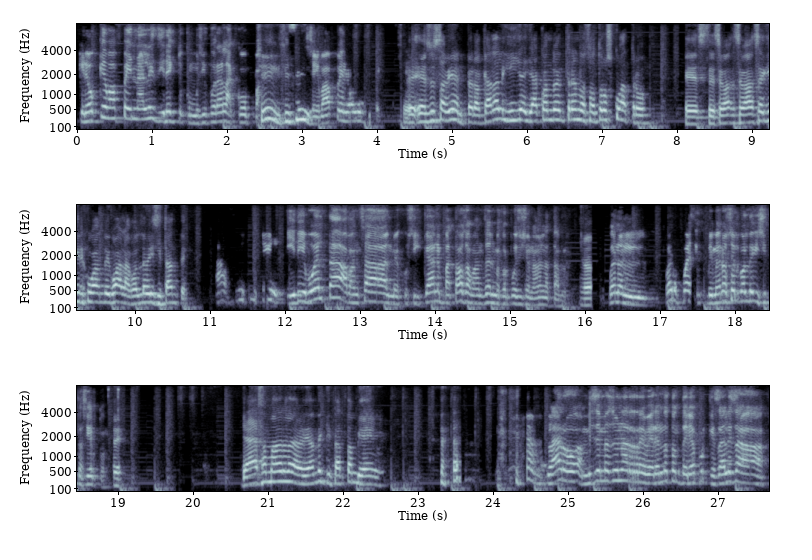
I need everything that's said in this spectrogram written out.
creo que va a penales directo, como si fuera la copa. Sí, sí, sí. Se va a penales Eh, Eso está bien, pero acá la liguilla, ya cuando entren los otros cuatro, este, se, va, se va a seguir jugando igual a gol de visitante. Ah, sí, sí, sí. Y de vuelta avanza al mejor, si quedan empatados, avanza el mejor posicionado en la tabla. Ah. Bueno, el, bueno, pues primero es el gol de visita, ¿cierto? Ya esa madre la deberían de quitar también. Claro, a mí se me hace una reverenda tontería porque sales a,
